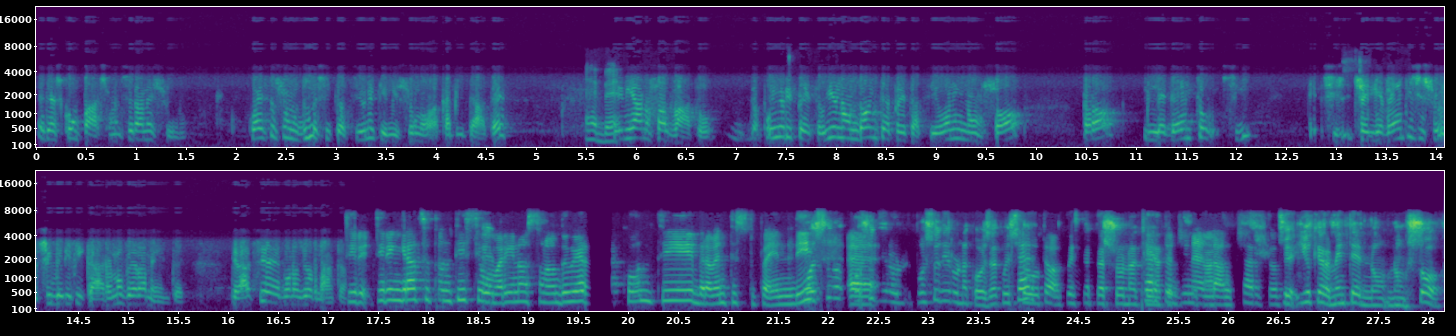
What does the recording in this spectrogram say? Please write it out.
ed è scomparso, non c'era nessuno. Queste sono due situazioni che mi sono capitate eh e mi hanno salvato. Dopo io ripeto, io non do interpretazioni, non so, però l'evento sì, cioè gli eventi si, si verificarono veramente. Grazie e buona giornata. Ti, ti ringrazio tantissimo Marino, sono due racconti veramente stupendi. Posso, posso, eh, dire, posso dire, una cosa? Questo, certo, questa persona che certo, ha Ginella, certo. Cioè, io chiaramente non, non so,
